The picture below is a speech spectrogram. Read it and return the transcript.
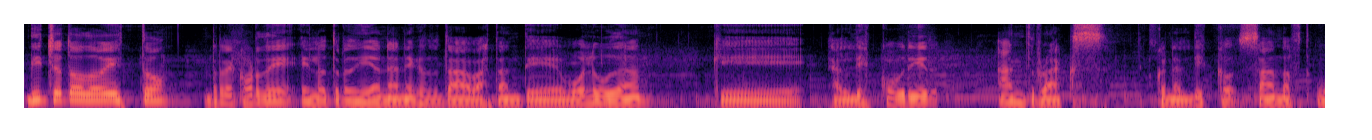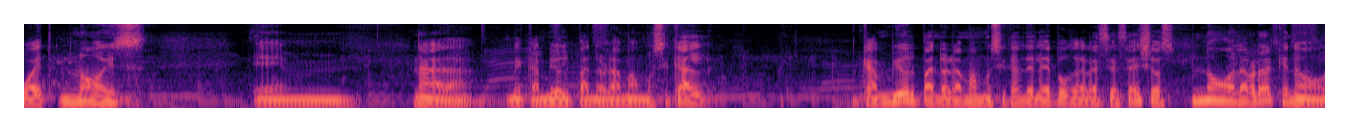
Dicho todo esto, recordé el otro día una anécdota bastante boluda que al descubrir Anthrax con el disco Sound of White Noise. Em, nada, me cambió el panorama musical. ¿Cambió el panorama musical de la época gracias a ellos? No, la verdad que no.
